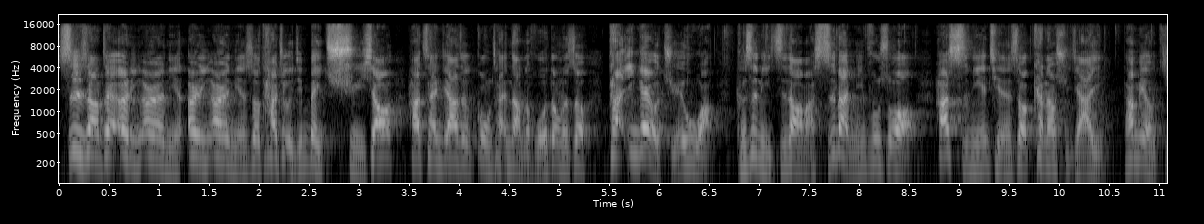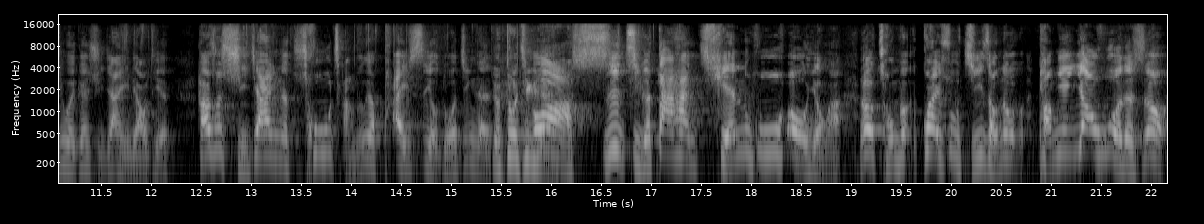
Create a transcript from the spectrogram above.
事实上在二零二二年，二零二二年的时候，他就已经被取消他参加这个共产党的活动的时候，他应该有觉悟啊。可是你知道吗？石板民夫说，他十年前的时候看到许家印，他没有机会跟许家印聊天。他说许家印的出场的那个派势有多惊人？有多惊人？哇，十几个大汉前呼后拥啊，然后从快速疾走，那旁边吆喝的时候，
